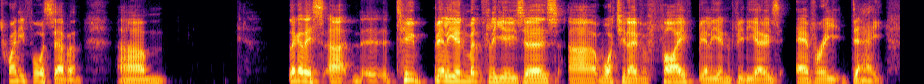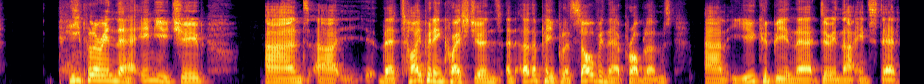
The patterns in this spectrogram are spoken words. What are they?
24 7. Look at this uh, 2 billion monthly users uh, watching over 5 billion videos every day. People are in there in YouTube and uh, they're typing in questions, and other people are solving their problems. And you could be in there doing that instead.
